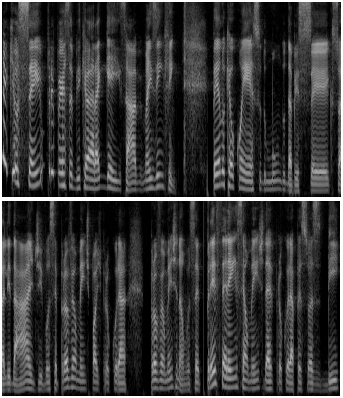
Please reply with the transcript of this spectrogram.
é que eu sempre percebi que eu era gay, sabe? Mas enfim. Pelo que eu conheço do mundo da bissexualidade, você provavelmente pode procurar. Provavelmente não, você preferencialmente deve procurar pessoas bi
